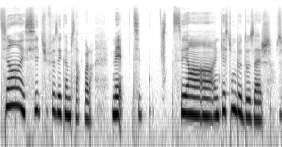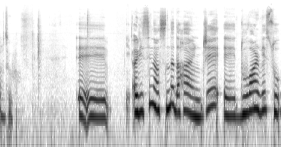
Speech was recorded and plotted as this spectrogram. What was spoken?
tiens, et si tu faisais comme ça? Voilà. Mais c'est un, une question de dosage surtout. Ee, Alice'in aslında daha önce e, Duvar ve Su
